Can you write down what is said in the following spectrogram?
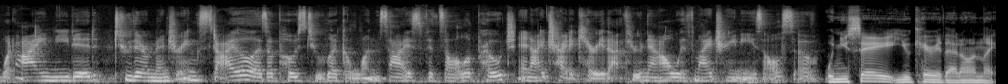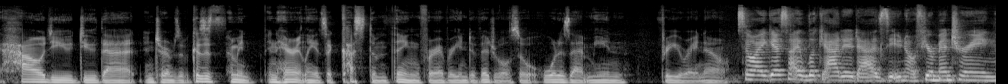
what I needed to their mentoring style as opposed to like a one size fits all approach. And I try to carry that through now with my trainees also. When you say you carry that on, like how do you do that in terms of because it's I mean inherently it's a custom thing for every individual. So what does that mean for you right now? So I guess I look at it as, you know, if you're mentoring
